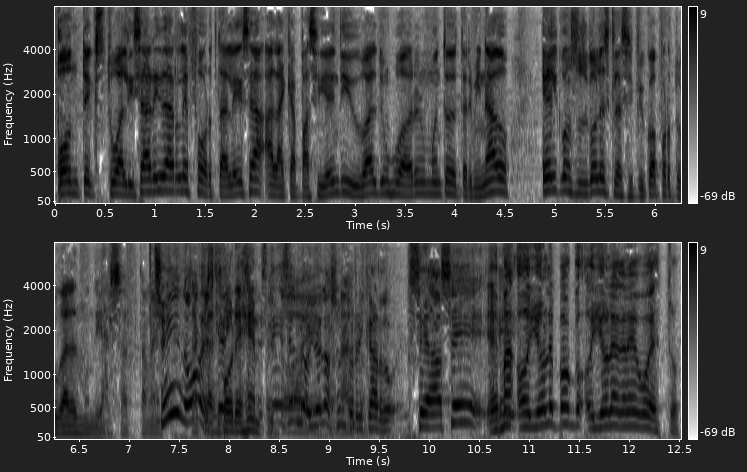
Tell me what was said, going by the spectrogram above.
contextualizar y darle fortaleza a la capacidad individual de un jugador en un momento determinado, él con sus goles clasificó a Portugal al Mundial. Exactamente. Sí, no, es que, por ejemplo. es que ese es el asunto, Ricardo. Se hace... Es más, eh, o yo le pongo, o yo le agrego esto.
